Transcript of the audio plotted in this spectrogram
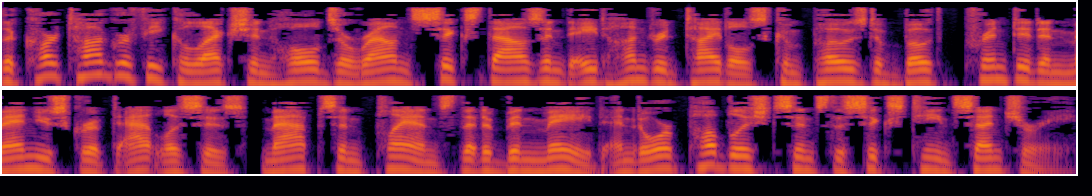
The cartography collection holds around 6,800 titles composed of both printed and manuscript atlases, maps and plans that have been made and or published since the 16th century.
